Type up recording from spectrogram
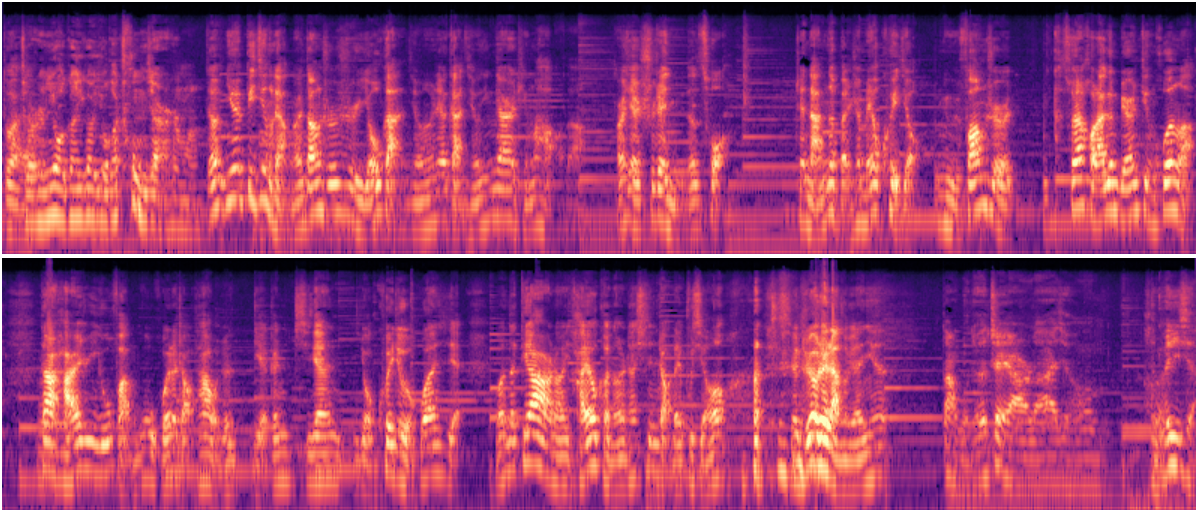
对，就是你有个一个有个冲劲儿是吗？然后因为毕竟两个人当时是有感情，而且感情应该是挺好的，而且是这女的错，这男的本身没有愧疚，女方是虽然后来跟别人订婚了，但是还是义无反顾回来找他，我觉得也跟期间有愧疚有关系。完，那第二呢，还有可能是他新找这不行，就只有这两个原因，但我觉得这样的爱情很危险。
